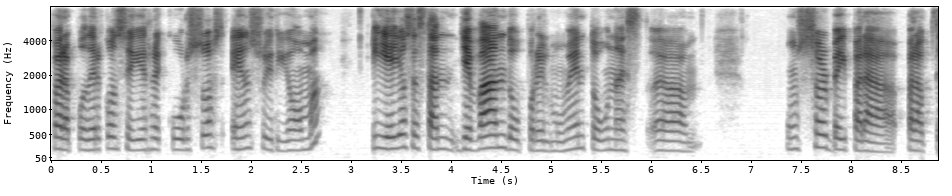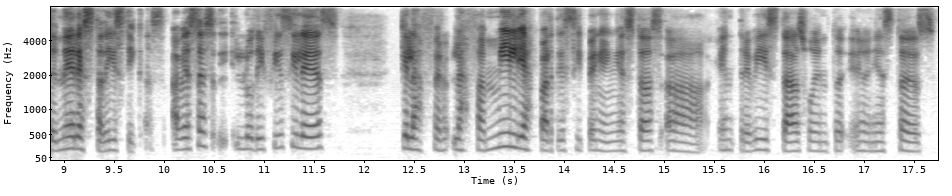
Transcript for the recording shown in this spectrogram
para poder conseguir recursos en su idioma y ellos están llevando por el momento una, un survey para, obtener estadísticas. A veces lo difícil es que las, familias participen en estas ah, entrevistas o en, estas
